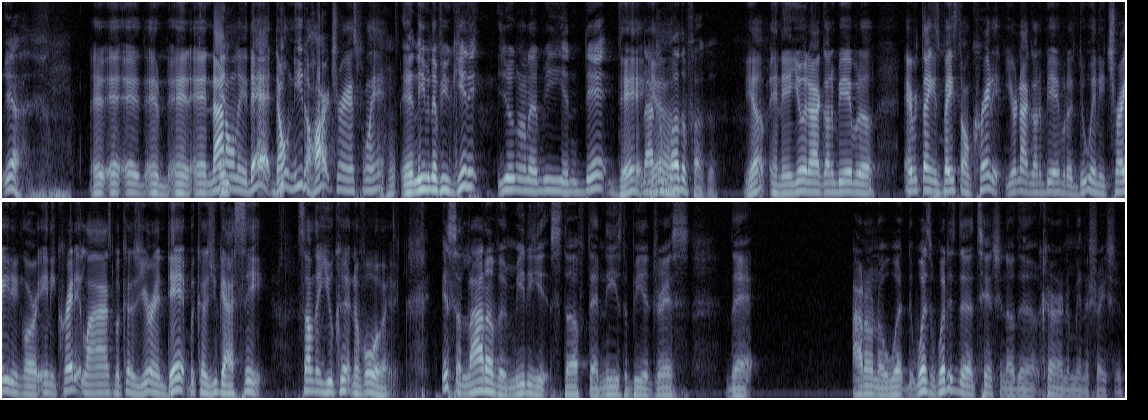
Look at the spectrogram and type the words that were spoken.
Yeah, And and and, and, and not And- only that, don't need a heart transplant. and even if you get it, you're gonna be in debt, Debt, like yeah. a motherfucker. Yep, and then you're not going to be able to. Everything is based on credit. You're not going to be able to do any trading or any credit lines because you're in debt because you got sick. Something you couldn't avoid. It's a lot of immediate stuff that needs to be addressed. That I don't know what what's what is the attention of the current administration.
